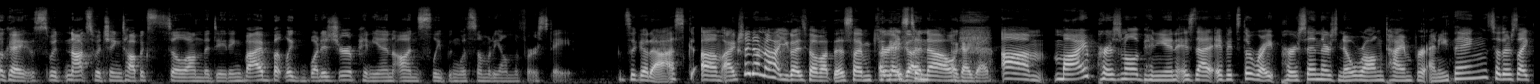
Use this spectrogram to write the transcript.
Okay, swi- not switching topics, still on the dating vibe, but like, what is your opinion on sleeping with somebody on the first date? It's a good ask. Um, I actually don't know how you guys feel about this. So I'm curious to know. Okay, good. Um, my personal opinion is that if it's the right person, there's no wrong time for anything. So there's like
